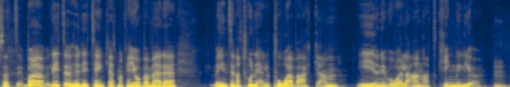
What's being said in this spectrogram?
Så bara lite hur ni tänker att man kan jobba med det med internationell påverkan, EU-nivå eller annat kring miljö. Mm.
